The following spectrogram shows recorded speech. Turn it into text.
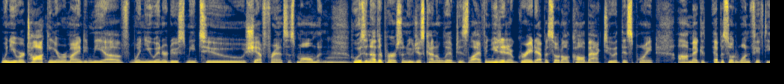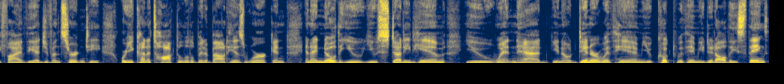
When you were talking, it reminded me of when you introduced me to Chef Francis Mallmann, who is another person who just kind of lived his life. And you did a great episode I'll call back to at this point, um, episode 155, The Edge of Uncertainty, where you kind of talked a little bit about his work. And, and I know that you, you studied him, you went and had, you know, dinner with him, you cooked with him, you did all these things.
